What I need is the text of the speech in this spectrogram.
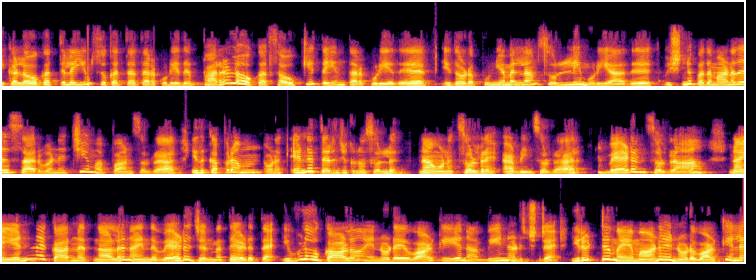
இகலோகத்திலையும் சுகத்தை தரக்கூடியது பரலோக சௌக்கியத்தையும் தரக்கூடியது. இதோட புண்ணியமெல்லாம் சொல்லி முடியாது. விஷ்ணு பதமானது சர்வ நிச்சயம் அப்பான்னு சொல்றார். இதுக்கப்புறம் உனக்கு என்ன தெரிஞ்சுக்கணும் சொல்லு? நான் உனக்கு சொல்றேன் அப்படின்னு சொல்றார். வேடன் சொல்றான் நான் என்ன காரணத்தினால நான் இந்த வேட ஜென்மத்தை எடுத்தேன்? இவ்வளவு காலம் என்னுடைய வாழ்க்கையை நான் வீணடிச்சுட்டேன். இருட்டுமயமான என்னோட வாழ்க்கையில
